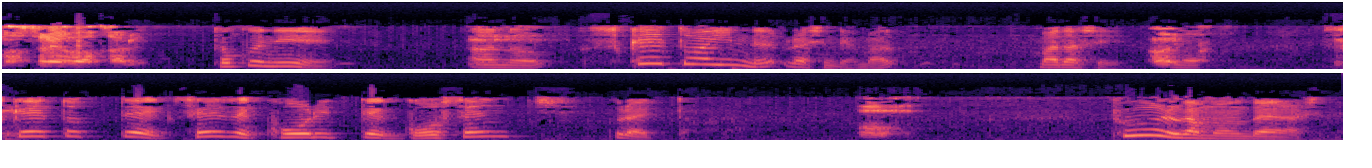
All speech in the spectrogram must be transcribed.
まあ、それはわかる。特に、あの、スケートはいいんだらしいんだよ、ままだし。はいもうスケートって、せいぜい氷って5センチくらいいったかな。うん。プールが問題らしいんだよ。お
